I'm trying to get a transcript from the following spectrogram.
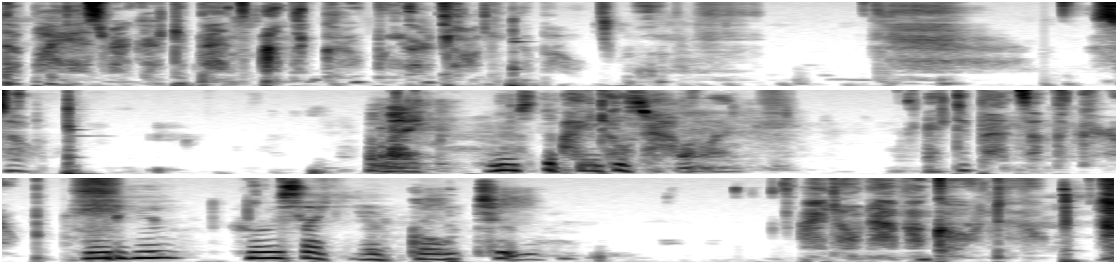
the bias wrecker depends on the group we are talking about. So, like, who's the biggest one? It depends on the group. Who do you? Who's like your go-to? I don't have a go-to.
